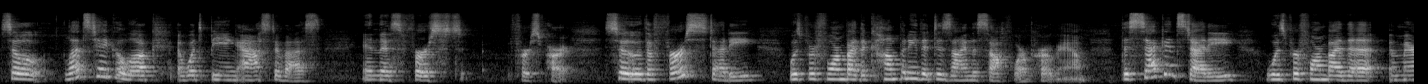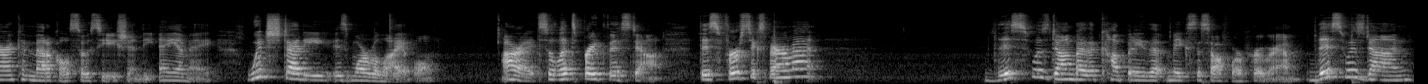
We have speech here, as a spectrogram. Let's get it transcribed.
So let's take a look at what's being asked of us in this first first part. So the first study was performed by the company that designed the software program. The second study was performed by the American Medical Association, the AMA. Which study is more reliable? All right, so let's break this down. This first experiment, this was done by the company that makes the software program. This was done,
